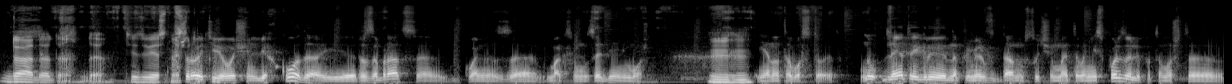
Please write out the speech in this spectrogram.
Да, да, да, да. Известно. Строить ее очень легко, да, и разобраться буквально за максимум за день можно угу. и оно того стоит. Ну, для этой игры, например, в данном случае мы этого не использовали, потому что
